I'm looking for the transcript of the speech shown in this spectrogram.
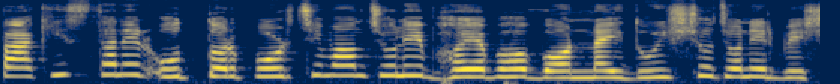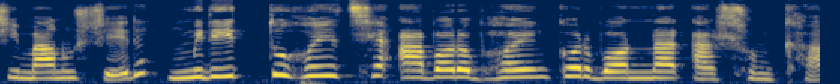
পাকিস্তানের উত্তর পশ্চিমাঞ্চলে ভয়াবহ বন্যায় দুইশো জনের বেশি মানুষের মৃত্যু হয়েছে। আবারও ভয়ঙ্কর বন্যার আশঙ্কা।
